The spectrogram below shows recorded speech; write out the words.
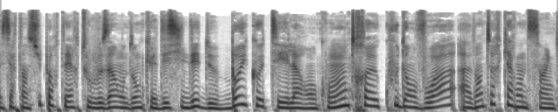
certains supporters toulousains ont donc décidé de boycotter la rencontre. Coup d'envoi à 20h45.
